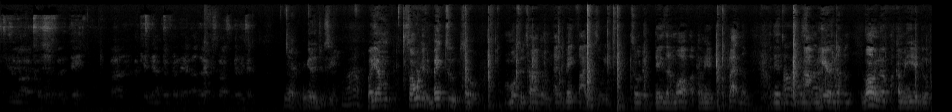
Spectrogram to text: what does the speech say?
these are my co-hosts for the day. Uh, I kidnapped them from their other responsibilities. Yeah, we get a juicy. Wow. But yeah, I'm, so I work at the bank too. So most of the times I'm at the bank five days a week. So the days that I'm off, I come here for platinum. And then Oh, when I'm smart. here enough long enough, I come in here do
